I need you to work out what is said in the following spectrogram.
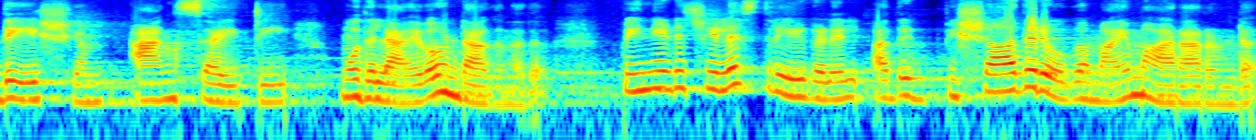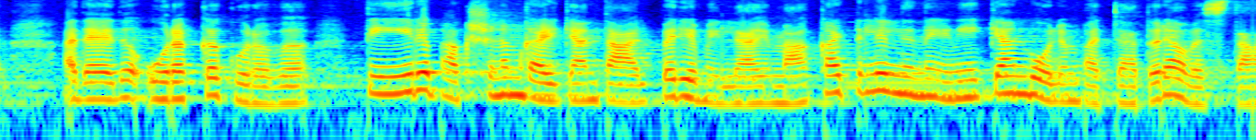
ദേഷ്യം ആങ്സൈറ്റി മുതലായവ ഉണ്ടാകുന്നത്. പിന്നീട് ചില സ്ത്രീകളിൽ അത് വിഷാദ രോഗമായി മാറാറുണ്ട്. അതായത് ഉറക്കക്കുറവ് തീരെ ഭക്ഷണം കഴിക്കാൻ താല്പര്യമില്ലായ്മ കട്ടിലിൽ നിന്ന് എണീക്കാൻ പോലും പറ്റാത്തൊരവസ്ഥ.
